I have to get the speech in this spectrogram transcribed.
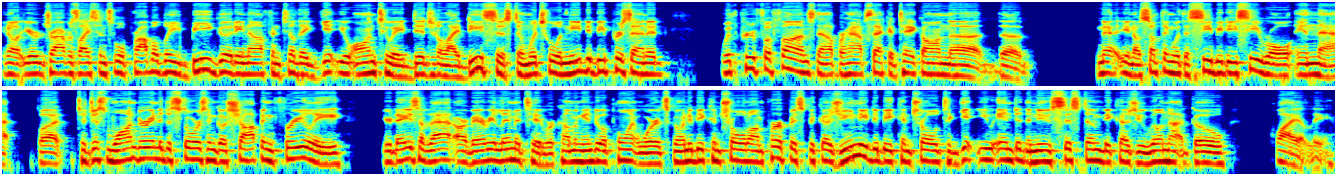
you know, your driver's license will probably be good enough until they get you onto a digital ID system, which will need to be presented with proof of funds. Now, perhaps that could take on the, the, you know, something with a CBDC role in that. But to just wander into the stores and go shopping freely your days of that are very limited. We're coming into a point where it's going to be controlled on purpose because you need to be controlled to get you into the new system because you will not go quietly.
